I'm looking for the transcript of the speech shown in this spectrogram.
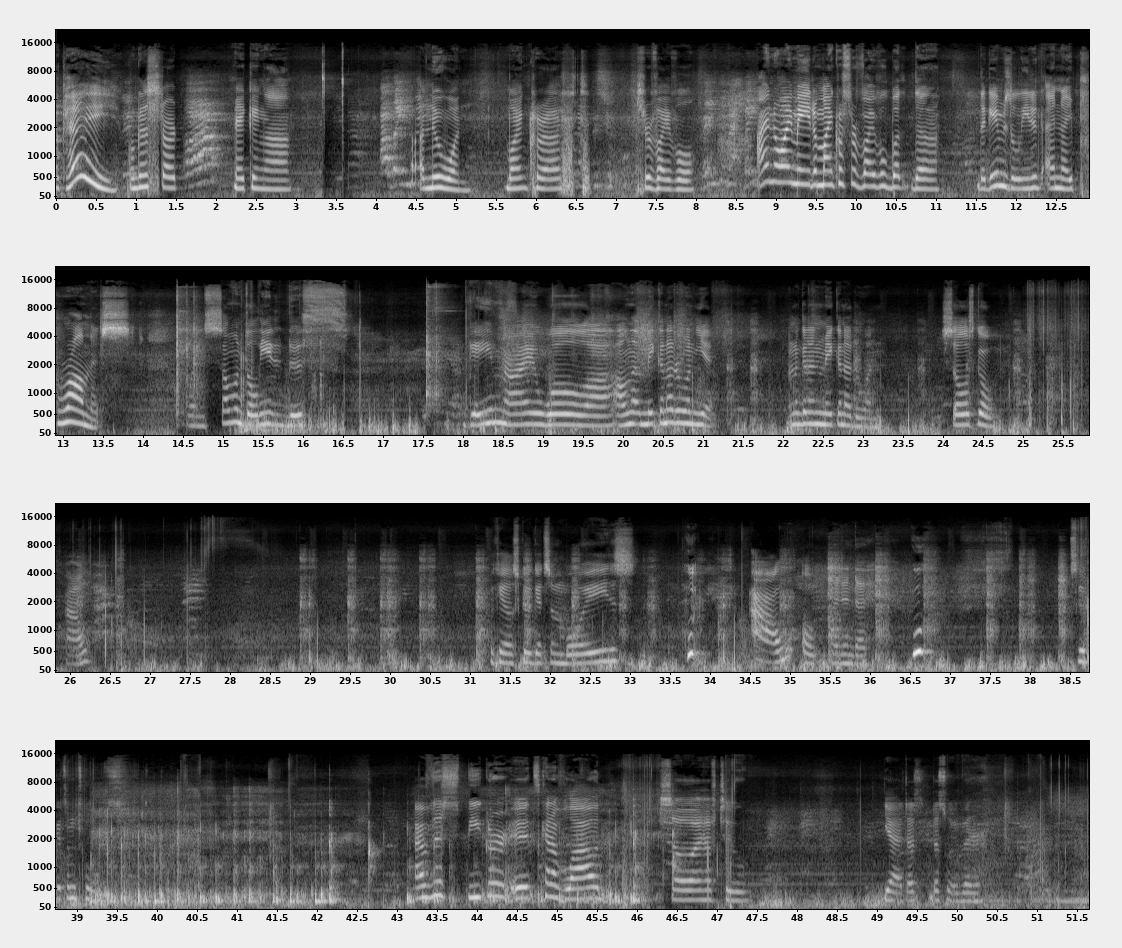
Okay, we're gonna start making a a new one. Minecraft survival. I know I made a Minecraft survival, but the the game is deleted, and I promise when someone deleted this game, I will. Uh, I'll not make another one yet. I'm not gonna make another one. So let's go. Ow. Okay, let's go get some boys. Ow! Oh, I didn't die. Woo! Let's go get some tools. I have this speaker, it's kind of loud, so I have to. Yeah, that's that's way better.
